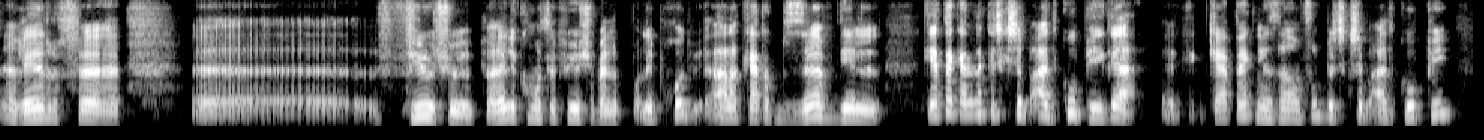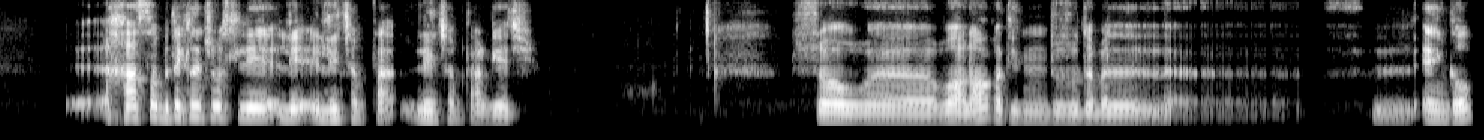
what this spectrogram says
غير في في يوتيوب غير les commentaires في يوتيوب على les produits راه كيعطيك بزاف ديال كيعطيك انك تكتب ad copy كاع. كيعطيك les infos باش تكتب ad copy خاصة بداك ال interest اللي اللي انت اللي انت so voilà غادي ندوزو دابا ال angle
